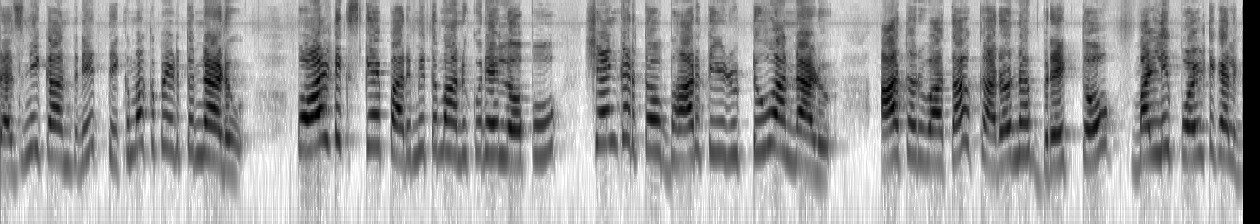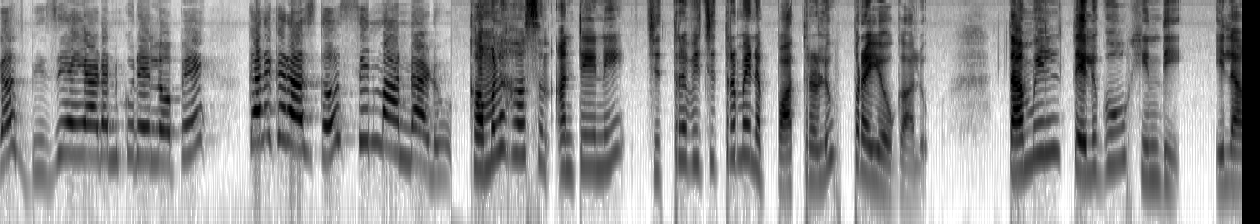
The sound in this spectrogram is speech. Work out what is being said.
రజనీకాంత్ని తికమక పెడుతున్నాడు. పాలిటిక్స్ కే పరిమితం అనుకునే లోపు శంకర్తో భారతీయుడు టూ అన్నాడు. ఆ తరువాత కరోనా బ్రేక్తో మళ్ళీ పొలిటికల్గా బిజీ అయ్యాడనుకునే లోపే కనకరాజుతో సినిమా అన్నాడు. కమల్ హాసన్ అంటేనే చిత్ర విచిత్రమైన పాత్రలు ప్రయోగాలు. తమిళ్ తెలుగు హిందీ ఇలా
